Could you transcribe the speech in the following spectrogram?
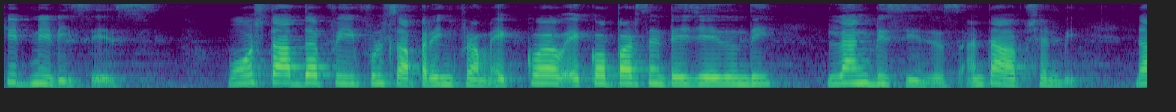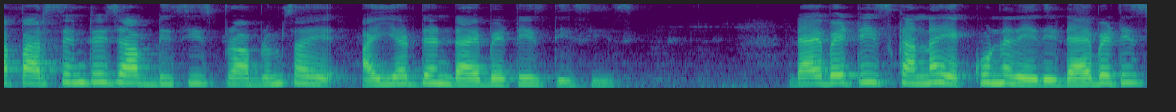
Kidney disease. Most of the people suffering from. ఎక్కువ ఎక్కువ పర్సంటేజ్ ఏది ఉంది? Lung diseases. అంటే option B. The percentage of disease problems higher than diabetes disease diabetes కన్నా ఎక్కువ ఉన్నది ఏది? డయాబెటీస్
